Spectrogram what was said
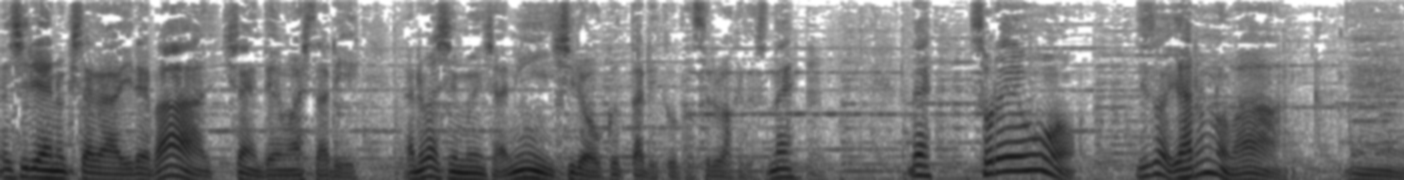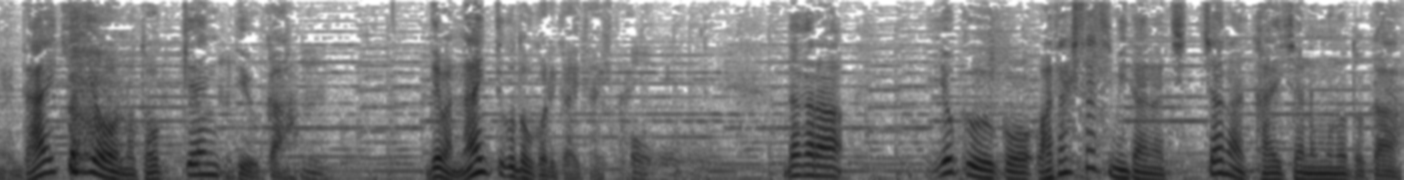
で知り合いの記者がいれば記者に電話したりあるいは新聞社に資料を送ったりとかするわけですね、でそれを実はやるのは、えー大企業の特権っていうかうん。ではないってことをご理解いただきたい。だからよくこう私たちみたいなちっちゃな会社のものとか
